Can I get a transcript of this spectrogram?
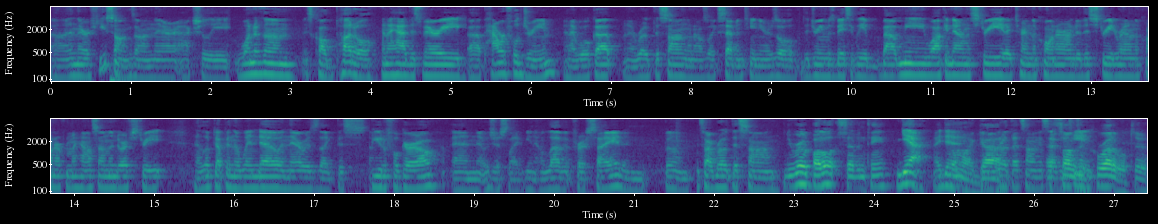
Uh, and there are a few songs on there, actually. One of them is called Puddle, and I had this very uh, powerful dream. And I woke up and I wrote the song when I was like 17 years old. The dream was basically about me walking down the street. I turned the corner onto this street around the corner from my house, Elmendorf Street. And I looked up in the window, and there was like this beautiful girl, and it was just like, you know, love at first sight, and boom. And so I wrote this song. You wrote Puddle at 17. Yeah, I did. Oh my God. I wrote that song at That 17. song's incredible too.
